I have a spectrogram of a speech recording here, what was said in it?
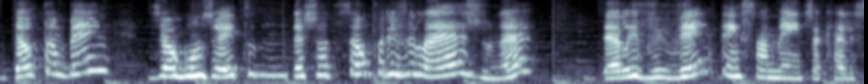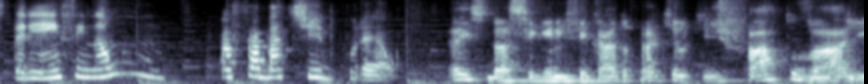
Então também, de algum jeito, não deixou de ser um privilégio, né? Dela viver intensamente aquela experiência e não passar batido por ela. É isso, dar significado para aquilo que de fato vale.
